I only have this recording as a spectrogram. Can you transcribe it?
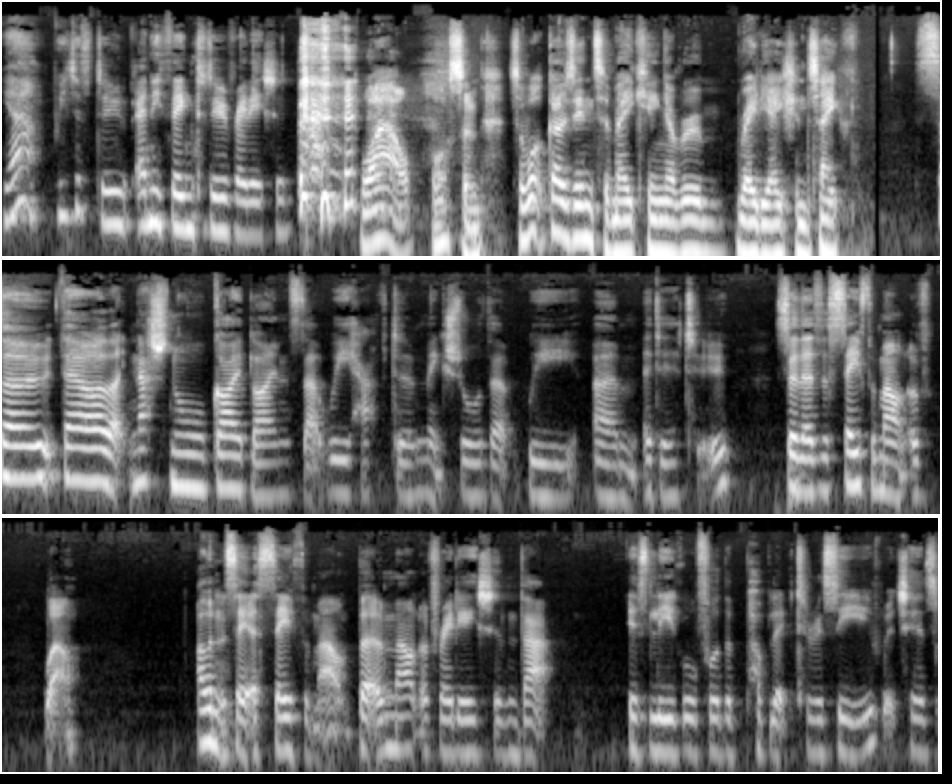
Yeah, we just do anything to do with radiation. wow, awesome. So, what goes into making a room radiation safe? So, there are like national guidelines that we have to make sure that we um, adhere to. So, there's a safe amount of, well, I wouldn't say a safe amount, but amount of radiation that is legal for the public to receive, which is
